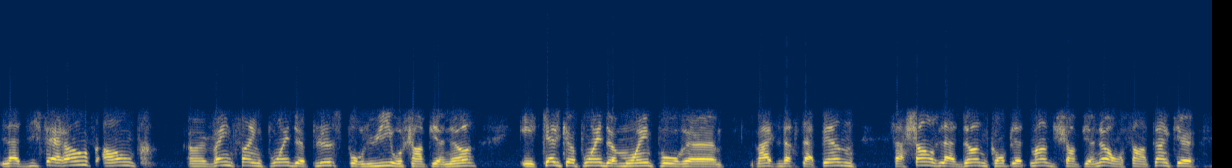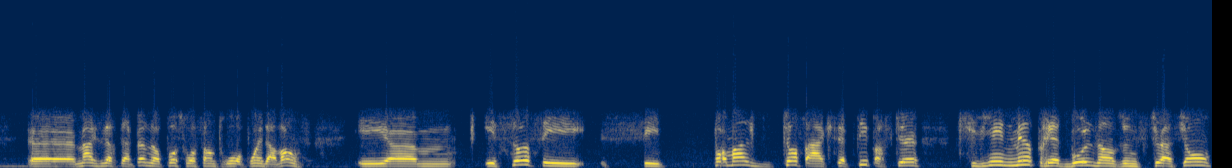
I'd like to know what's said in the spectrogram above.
la différence entre un 25 points de plus pour lui au championnat et quelques points de moins pour euh, Max Verstappen, ça change la donne complètement du championnat. On s'entend que euh, Max Verstappen n'a pas 63 points d'avance. Et, et ça, c'est, c'est pas mal tough à accepter parce que tu viens de mettre Red Bull dans une situation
